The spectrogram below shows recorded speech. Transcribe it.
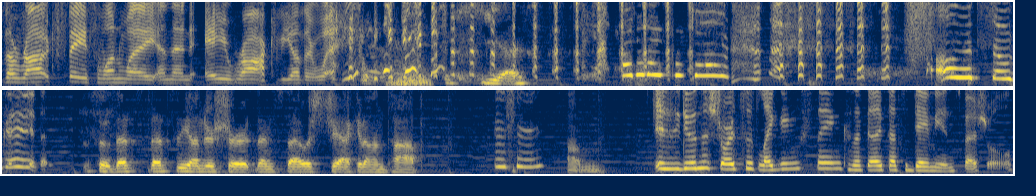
the Rock's face one way and then a rock the other way. yes. How did I forget? Oh, that's so good. So that's that's the undershirt, then stylish jacket on top. hmm Um, Is he doing the shorts with leggings thing? Because I feel like that's a Damien special.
